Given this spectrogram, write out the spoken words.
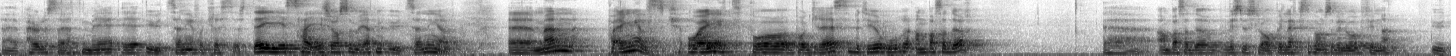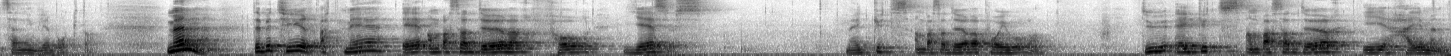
eh, Paulus sier at vi er utsendinger for Kristus. Det sier ikke også mye at vi er utsendinger. Eh, men på engelsk, og egentlig på, på gresk, betyr ordet ambassadør. Eh, ambassadør. Hvis du slår opp i leksikon, så vil du òg finne utsending blir brukt. Da. Men det betyr at vi er ambassadører for Jesus. Vi er Guds ambassadører på jorda. Du er Guds ambassadør i heimen.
